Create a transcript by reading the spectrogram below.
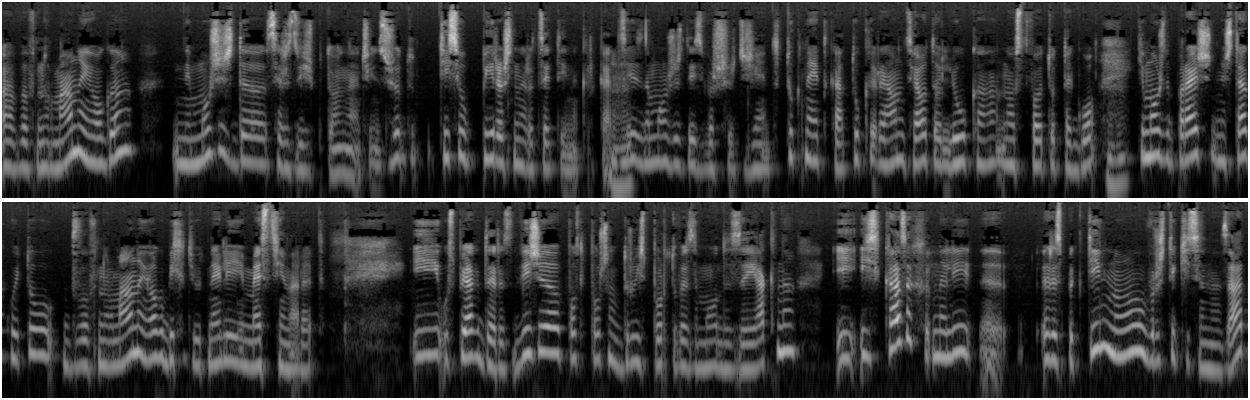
а, в нормална йога не можеш да се развиш по този начин, защото ти се опираш на ръцете и на краката си, mm-hmm. за да можеш да извършиш движението. Тук не е така. Тук реално цялата люлка носи твоето тегло. Mm-hmm. Ти можеш да правиш неща, които в нормална йога биха ти отнели месеци наред. И успях да раздвижа, после почнах други спортове, за да мога да заякна. И, и си казах, нали, е, респективно, връщайки се назад,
